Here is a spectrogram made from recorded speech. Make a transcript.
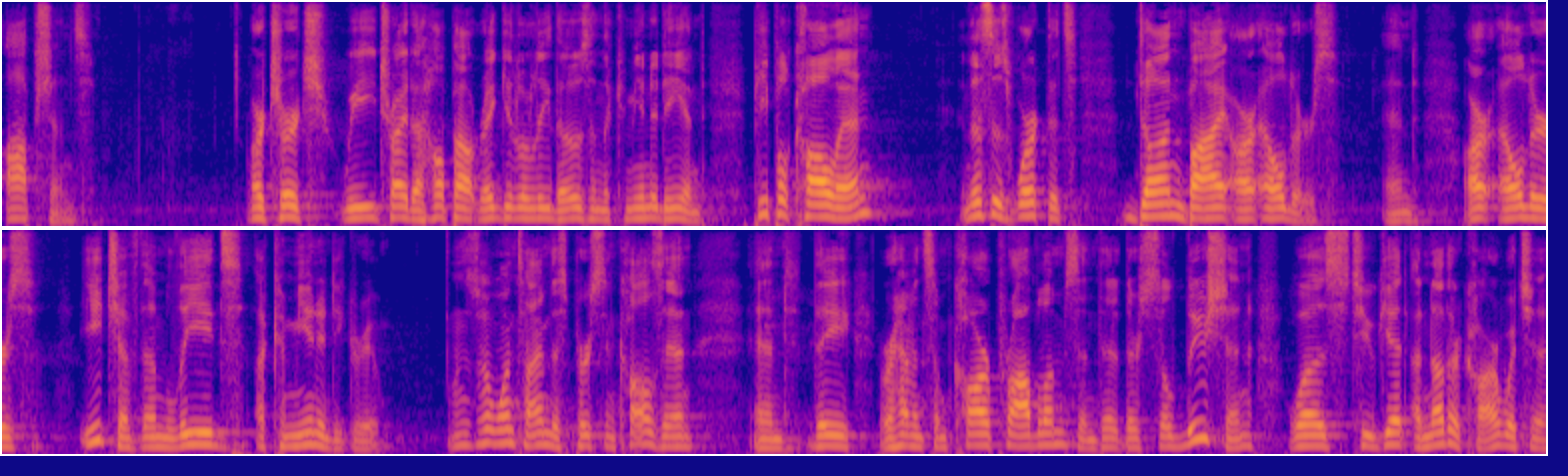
options. Our church, we try to help out regularly those in the community, and people call in. And this is work that's done by our elders. And our elders, each of them leads a community group. And so one time this person calls in and they were having some car problems, and the, their solution was to get another car, which uh,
